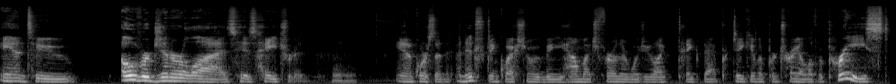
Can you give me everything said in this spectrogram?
and to overgeneralize his hatred mm-hmm. and of course, an, an interesting question would be how much further would you like to take that particular portrayal of a priest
